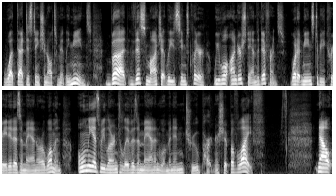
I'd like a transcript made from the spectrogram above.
what that distinction ultimately means, but this much at least seems clear. We will understand the difference, what it means to be created as a man or a woman, only as we learn to live as a man and woman in true partnership of life. Now,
